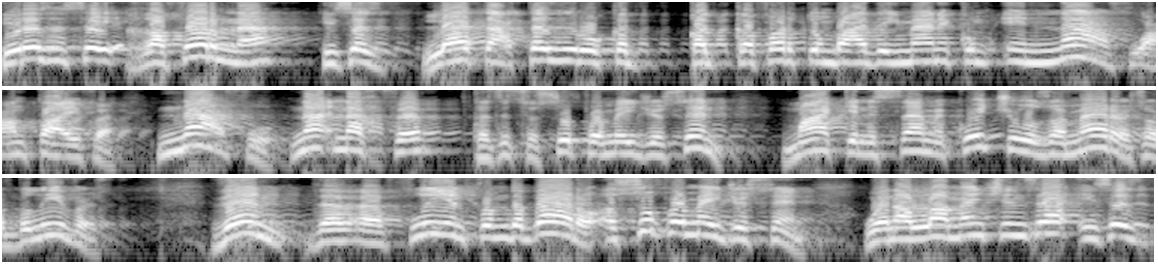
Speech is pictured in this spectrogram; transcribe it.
he doesn't say غفرنا, he says لا تعتذروا قد, قد كفرتم بعد إيمانكم إن نعفو عن طائفة نعفو not نغفر because it's a super major sin mocking Islamic rituals or matters or believers then the uh, fleeing from the battle a super major sin when Allah mentions that he says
